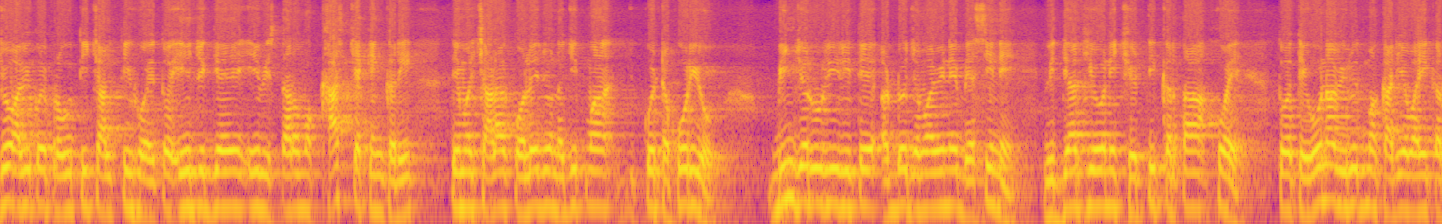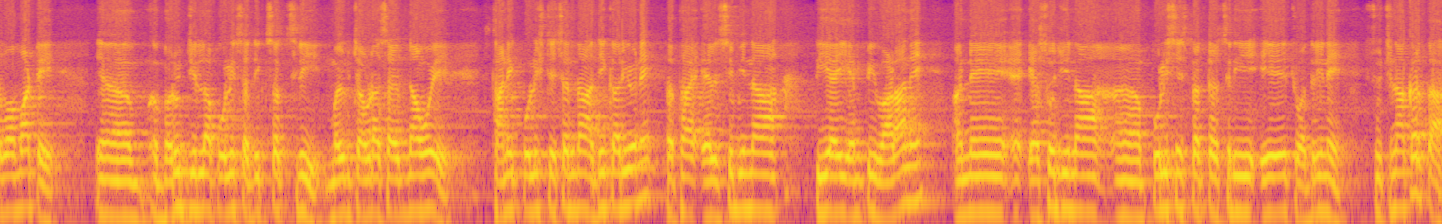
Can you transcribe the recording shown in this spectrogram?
જો આવી કોઈ પ્રવૃત્તિ ચાલતી હોય તો એ જગ્યાએ એ વિસ્તારોમાં ખાસ ચેકિંગ કરી તેમજ શાળા, કોલેજો નજીકમાં કોઈ ટપોરીઓ બિનજરૂરી રીતે અડ્ડો જમાવીને બેસીને વિદ્યાર્થીઓની છેડતી કરતા હોય તો તેઓના વિરુદ્ધમાં કાર્યવાહી કરવા માટે ભરૂચ જિલ્લા પોલીસ અધિક્ષક શ્રી મયુર ચાવડા સાહેબના હોય, સ્થાનિક પોલીસ સ્ટેશનના અધિકારીઓને તથા એલસીબીના પીઆઈ એમપી વાળાને અને એસઓજીના પોલીસ ઇન્સ્પેક્ટર શ્રી એ ચૌધરીને સૂચના કરતા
